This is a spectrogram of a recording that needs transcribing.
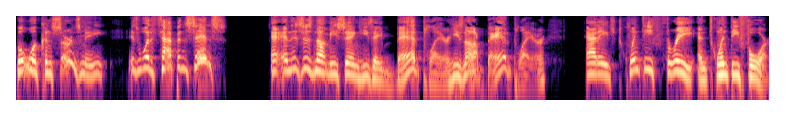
But what concerns me is what's happened since. And, this is not me saying he's a bad player. He's not a bad player. At age 23 and 24,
